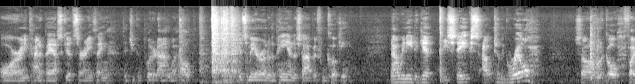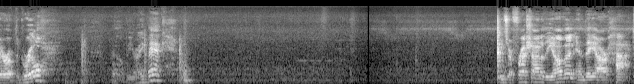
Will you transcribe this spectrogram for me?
or any kind of baskets or anything that you can put it on will help. Get some air under the pan to stop it from cooking. Now we need to get the steaks out to the grill. So I'm going to go fire up the grill. And I'll be right back. These are fresh out of the oven and they are hot.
